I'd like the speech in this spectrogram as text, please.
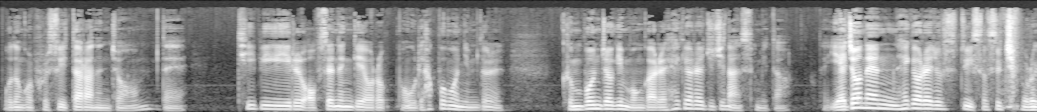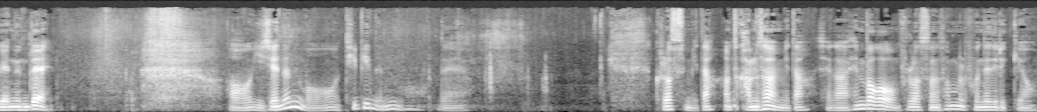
모든 걸 볼 수 있다라는 점. 네. TV를 없애는 게 여러 우리 학부모님들 근본적인 뭔가를 해결해 주진 않습니다. 예전엔 해결해 줄 수도 있었을지 모르겠는데 어, 이제는 뭐 TV는 뭐 네. 그렇습니다. 아무튼 감사합니다. 제가 햄버거 원 플러스 원 선물 보내 드릴게요.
